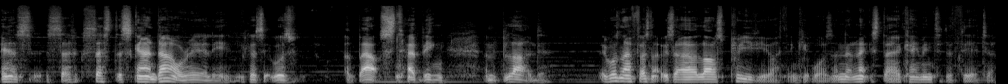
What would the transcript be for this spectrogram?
a success, to scandal, really, because it was about stabbing and blood. It wasn't our first night, it was our last preview, I think it was. And the next day I came into the theatre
